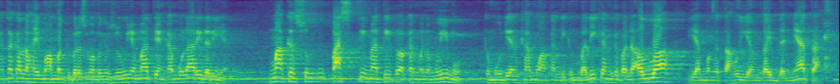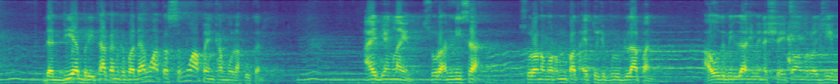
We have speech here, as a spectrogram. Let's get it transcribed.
katakanlah hai Muhammad kepada semua bagi sesungguhnya mati yang kamu lari darinya maka sungguh pasti mati itu akan menemuimu kemudian kamu akan dikembalikan kepada Allah yang mengetahui yang gaib dan nyata dan dia beritakan kepadamu atas semua apa yang kamu lakukan ayat yang lain surah An-Nisa surah nomor 4 ayat 78 A'udzu billahi minasyaitonir rajim.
